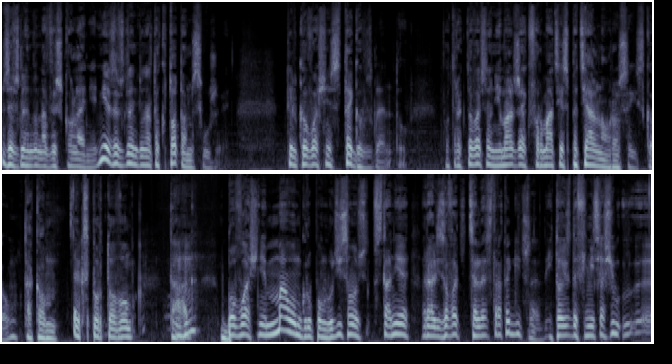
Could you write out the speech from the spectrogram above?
ze względu na wyszkolenie, nie ze względu na to, kto tam służy, tylko właśnie z tego względu. Potraktować to niemalże jak formację specjalną rosyjską, taką, Eksportową. tak, Mhm. Bo właśnie małą grupą ludzi są w stanie realizować cele strategiczne. I to jest definicja sił, e,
